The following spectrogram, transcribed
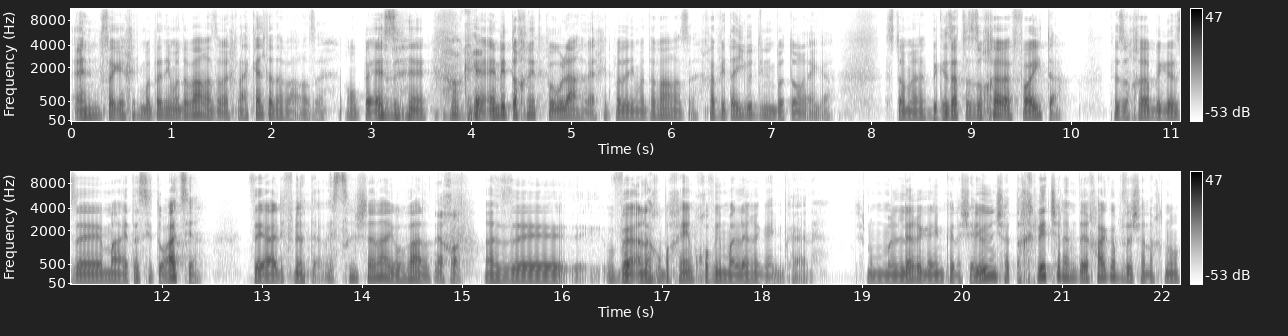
ואין לי מושג איך להתמודד עם הדבר הזה, או איך לעכל את הדבר הזה, או באיזה... אוקיי. אין לי תוכנית פעולה לאיך להתמודד עם הדבר הזה. חווית יודין באותו רגע. זאת אומרת, בגלל זה אתה זוכר איפה היית. אתה זוכר בגלל זה, מה, את הסיטואציה. זה היה לפני יותר מ-20 שנה, יובל. נכון. אז, אה, ואנחנו בחיים חווים מלא רגעים כאלה. יש לנו מלא רגעים כאלה של יודין, שהתכלית שלהם, דרך אגב, זה שאנחנו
